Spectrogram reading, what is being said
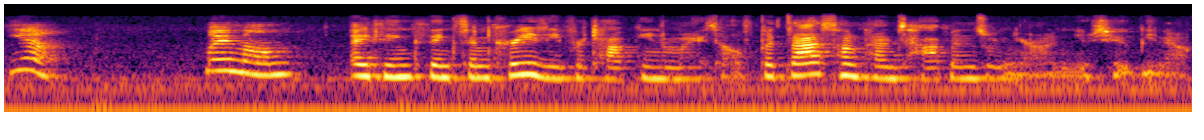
yeah, my mom. I think thinks I'm crazy for talking to myself, but that sometimes happens when you're on YouTube, you know.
